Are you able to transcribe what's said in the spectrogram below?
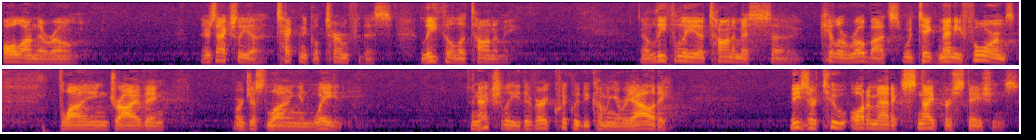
all on their own. There's actually a technical term for this lethal autonomy. Now, lethally autonomous uh, killer robots would take many forms flying, driving, or just lying in wait. And actually, they're very quickly becoming a reality. These are two automatic sniper stations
